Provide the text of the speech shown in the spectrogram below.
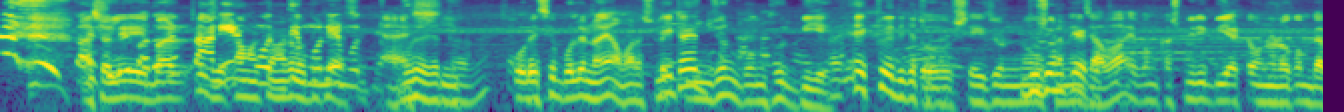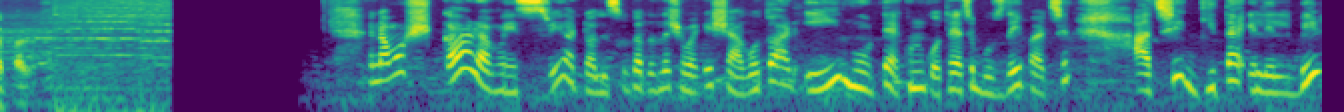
আসলে এবার মধ্যে হ্যাঁ, বলে নয় আমার আসলে এটা- তিনজন বন্ধুর বিয়ে। একটু এদিকে তো সেই জন্য দুজনকে যাওয়া এবং কাশ্মীরি বিয়ে একটা অন্যরকম ব্যাপার। নমস্কার, আমি শ্রী আর টলিস্কোপ আপনাদের সবাইকে স্বাগত। আর এই মুহূর্তে এখন কোথায় আছে বুঝতেই পারছেন, আছে গীতা এলএলবির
